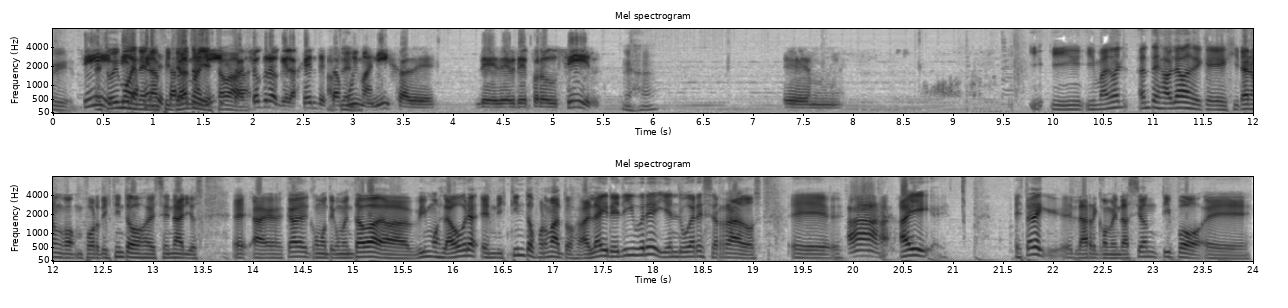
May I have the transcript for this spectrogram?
eh, Sí, estuvimos sí, en el anfiteatro y estaba... Yo creo que la gente está pleno. muy manija de, de, de- de producir. Ajá. Y, y- y Manuel, antes hablabas de que giraron con- por distintos escenarios. Eh, acá, como te comentaba, vimos la obra en distintos formatos, al aire libre y en lugares cerrados. Eh, Ah. hay, está la, recomendación tipo, eh,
